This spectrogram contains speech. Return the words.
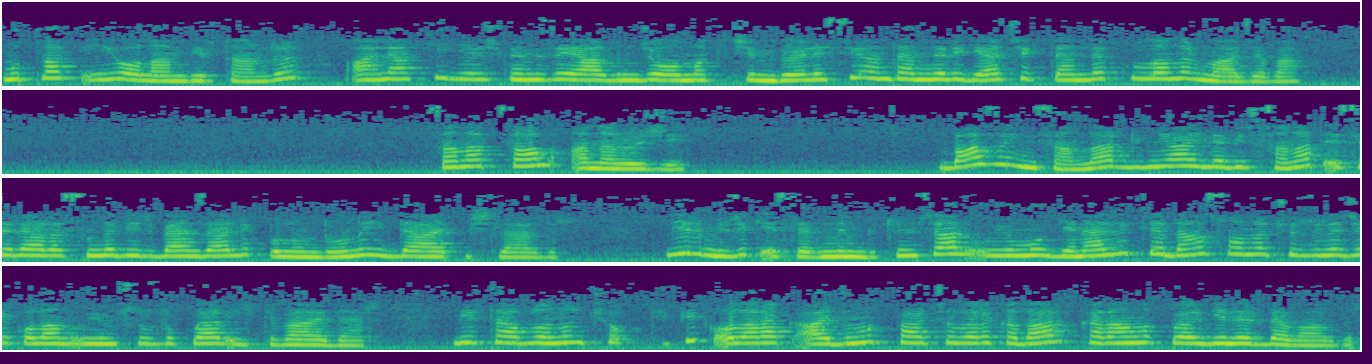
mutlak iyi olan bir tanrı ahlaki gelişmemize yardımcı olmak için böylesi yöntemleri gerçekten de kullanır mı acaba? Sanatsal analoji Bazı insanlar dünya ile bir sanat eseri arasında bir benzerlik bulunduğunu iddia etmişlerdir. Bir müzik eserinin bütünsel uyumu genellikle daha sonra çözülecek olan uyumsuzluklar ihtiva eder. Bir tablonun çok tipik olarak aydınlık parçaları kadar karanlık bölgeleri de vardır.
